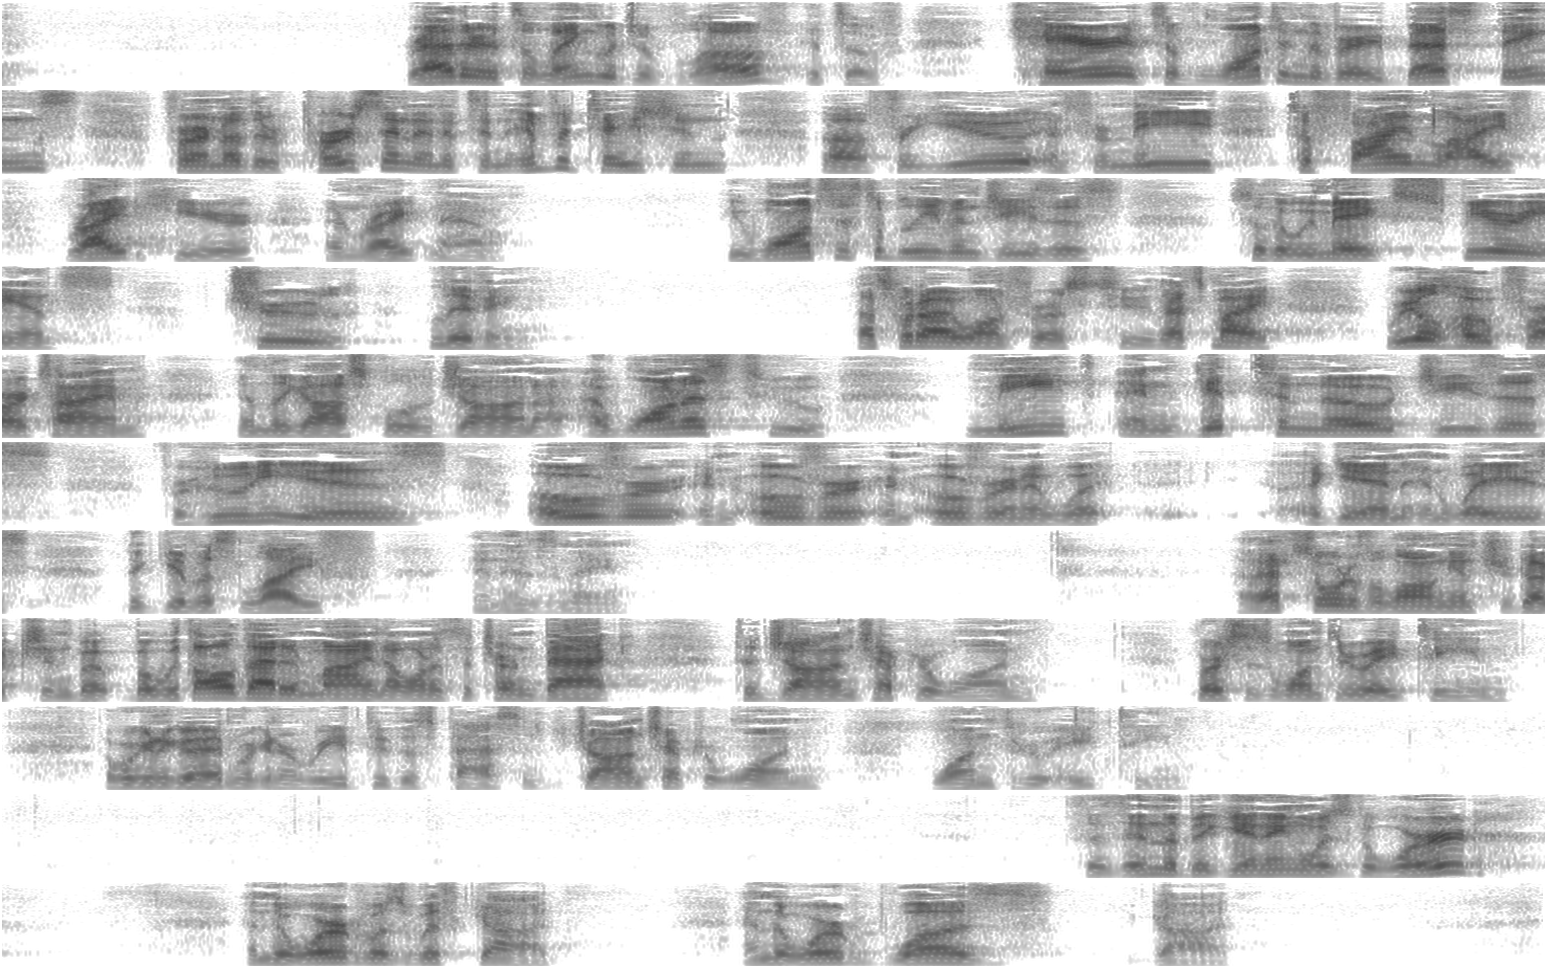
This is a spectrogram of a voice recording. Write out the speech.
Rather, it's a language of love. It's of care. It's of wanting the very best things for another person. And it's an invitation uh, for you and for me to find life right here and right now. He wants us to believe in Jesus so that we may experience true living. That's what I want for us too. That's my real hope for our time in the Gospel of John. I, want us to meet and get to know Jesus for who he is over and over and over and again in ways that give us life in his name. Now, that's sort of a long introduction, but, but with all that in mind, I want us to turn back to John chapter 1, verses 1 through 18. And we're going to go ahead and we're going to read through this passage. John chapter 1, 1 through 18. It says, In the beginning was the Word, and the Word was with God, and the Word was God.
